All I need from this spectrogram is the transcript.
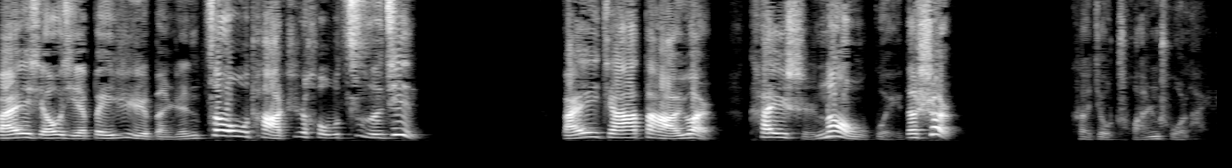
白小姐被日本人糟蹋之后自尽，白家大院开始闹鬼的事儿，可就传出来了。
